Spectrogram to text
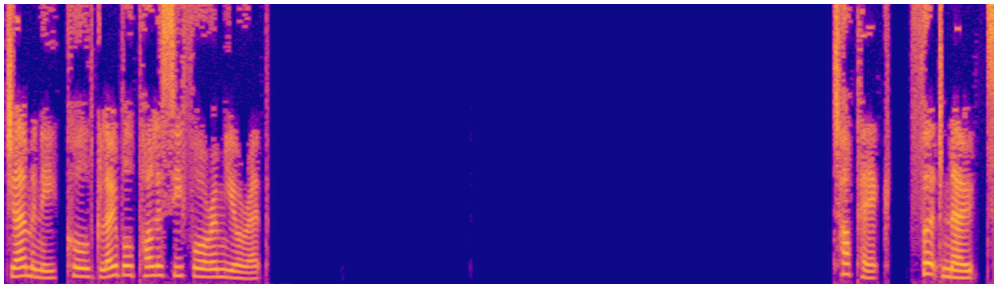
Germany, called Global Policy Forum Europe. Footnotes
